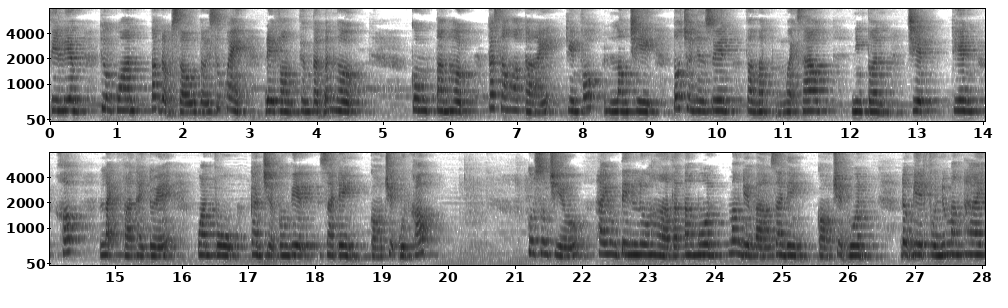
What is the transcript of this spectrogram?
phi liêm, thương quan, tác động xấu tới sức khỏe, đề phòng thương tật bất ngờ. Cùng tam hợp, các sao hoa cái, thiên phúc, long trì, tốt cho nhân duyên và mặt ngoại giao, nhưng tuần, triệt, thiên, khốc, lạnh phá thái tuế, quan phù, cản trở công việc, gia đình, có chuyện buồn khóc. Cung xung chiếu, hai hung tinh lưu hà và tăng môn mang điểm báo gia đình có chuyện buồn. Đặc biệt phụ nữ mang thai,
